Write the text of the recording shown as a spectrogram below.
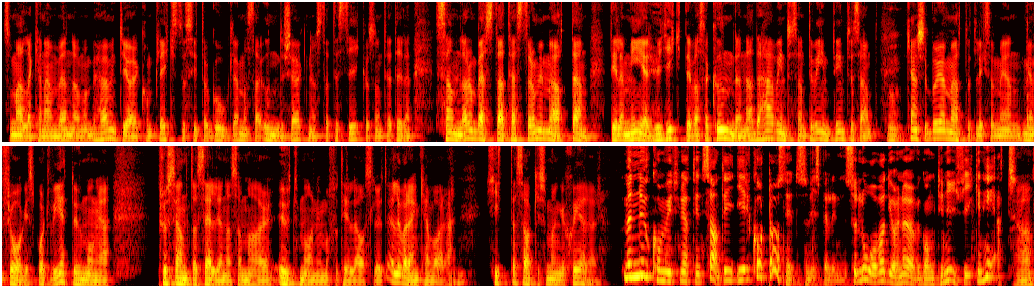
som alla kan använda. Man behöver inte göra det komplext och sitta och googla en massa undersökningar och statistik och sånt hela tiden. Samla de bästa, testa dem i möten, dela med er, hur gick det, vad sa kunden, ja, det här var intressant, det var inte intressant. Mm. Kanske börja mötet liksom med en, med en frågesport, vet du hur många procent av säljarna som har utmaning att få till avslut eller vad den kan vara. Mm. Hitta saker som engagerar. Men nu kommer vi till något intressant. I, I det korta avsnittet som vi spelade in så lovade jag en övergång till nyfikenhet. Ja.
